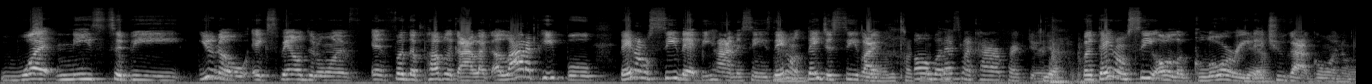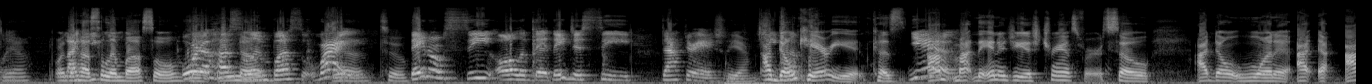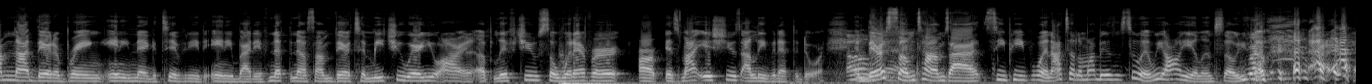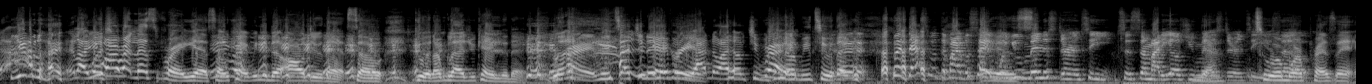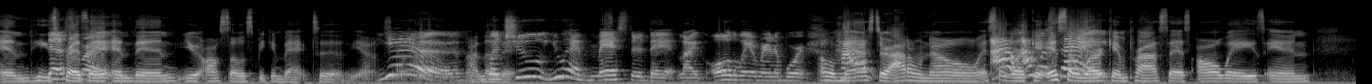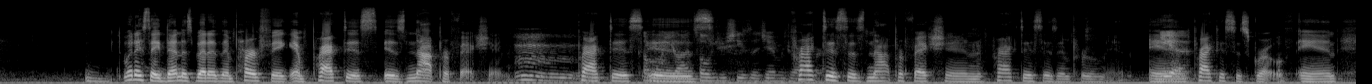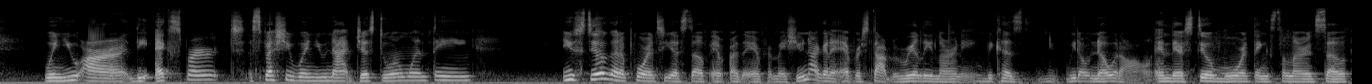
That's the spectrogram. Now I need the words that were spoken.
what needs to be you know expounded on and for the public eye like a lot of people they don't see that behind the scenes they mm-hmm. don't they just see like yeah, oh well that. that's my chiropractor yeah but they don't see all the glory yeah. that you got going on yeah or like the hustle you, and bustle or the hustle you know. and bustle right yeah, too they don't see all of that they just see Dr. Ashley. Yeah, I don't comes, carry it because yeah, my the energy is transferred. So I don't want to. I, I am not there to bring any negativity to anybody. If nothing else, I'm there to meet you where you are and uplift you. So whatever are is my issues, I leave it at the door. Oh, and there's yeah. sometimes I see people and I tell them my business too, and we all healing. So you right. know, you be like, like you all right? Let's pray. Yes, okay, we need to all do that. So good. I'm glad you came today. right, we touching and agree. I know I helped you, but right. you helped me too. but that's what the Bible says. When you minister into to somebody else, you yeah. minister into two yourself. or more present, and He's that's present. Right and then you're also speaking back to yeah. Yeah, so I, I but it. you you have mastered that like all the way around the board. Oh, How, master! I don't know. It's a working. It's say, a working process always, and what they say done is better than perfect, and practice is not perfection. Mm. Practice is. I told you she's a gem. Practice is not perfection. Practice is improvement, and yeah. practice is growth, and when you are the expert, especially when you're not just doing one thing, you're still going to pour into yourself other information. You're not going to ever stop really learning because we don't know it all, and there's still more things to learn. So,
